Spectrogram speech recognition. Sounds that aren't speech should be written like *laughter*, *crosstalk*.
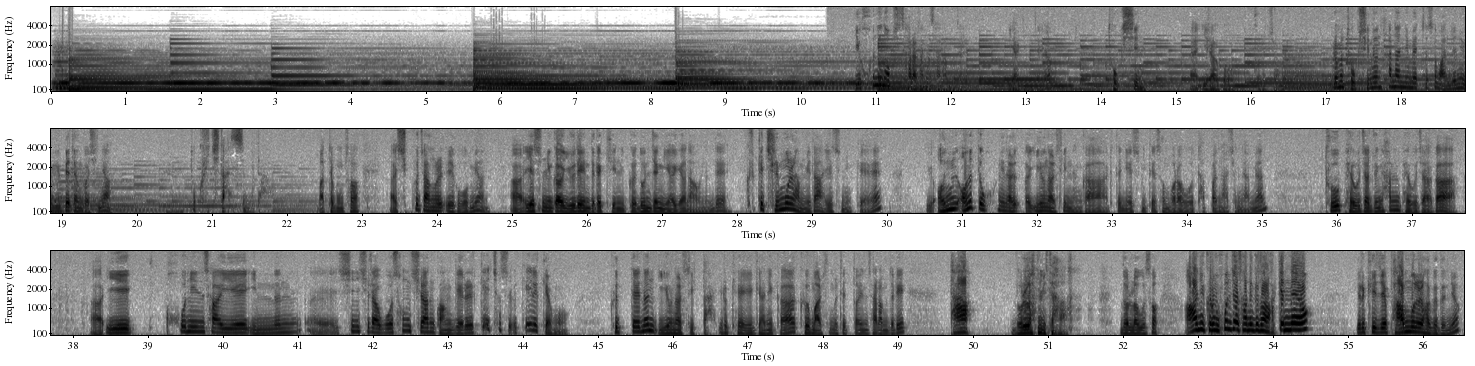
이 혼인 없이 살아가는 사람들 이야기인데요. 독신이라고 부르죠. 그러면 독신은 하나님의 뜻에 완전히 위배된 것이냐? 또 그렇지도 않습니다. 마태복음서 19장을 읽어보면 아, 예수님과 유대인들의 긴 그 논쟁 이야기가 나오는데 그렇게 질문을 합니다. 예수님께 어느, 어느 때 혼인할, 이혼할 수 있는가? 그랬더니 예수님께서 뭐라고 답변하셨냐면 두 배우자 중에 한 배우자가 아, 이 혼인 사이에 있는 신실하고 성실한 관계를 깨쳤을 깰 경우 그때는 이혼할 수 있다 이렇게 얘기하니까 그 말씀을 듣던 사람들이 다 놀랍니다. *laughs* 놀라고서 아니 그럼 혼자 사는 게 더 낫겠네요. 이렇게 이제 반문을 하거든요.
